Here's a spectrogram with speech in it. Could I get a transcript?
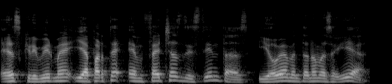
escribirme y aparte en fechas distintas y obviamente no me seguía.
